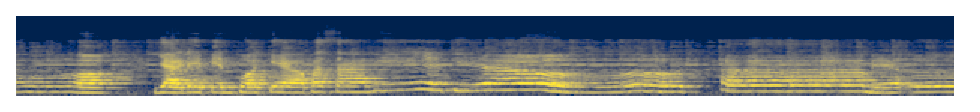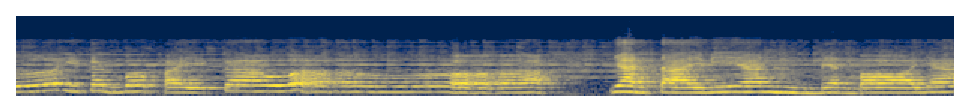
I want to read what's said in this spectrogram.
ว อยากได้เป็นผัวแก้วภาษามีเที่ยวออแม่เอ๋ยกันบ่ไปเก้าวเอาย่านตายเมียนเมียนบ่ยา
